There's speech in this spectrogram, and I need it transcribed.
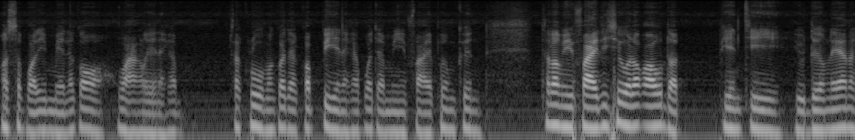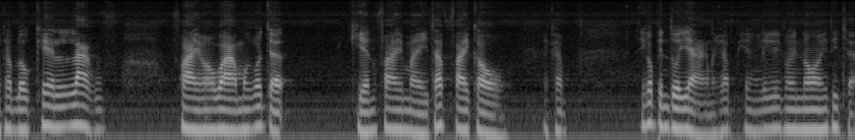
hotspot image แล้วก็วางเลยนะครับ สักครู่มันก็จะ copy นะครับ ก็จะมีไฟล์เพิ่มขึ้น ถ้าเรามีไฟล์ที่ชื่อว่า lockout png อยู่เดิมแล้วนะครับ เราแค่ลากไฟล์มาวางมันก็จะเขียนไฟล์ใหม่ทับไฟล์เก่านะครับ นี่ก็เป็นตัวอย่างนะครับ เพียงเล็กๆน้อยๆ ที่จะ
